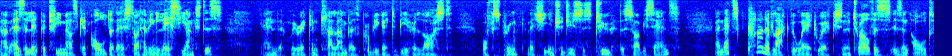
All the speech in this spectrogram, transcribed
Um, as the leopard females get older, they start having less youngsters. And we reckon Tlalamba is probably going to be her last offspring that she introduces to the Sabi Sands. And that's kind of like the way it works. You know, 12 is, is an old,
